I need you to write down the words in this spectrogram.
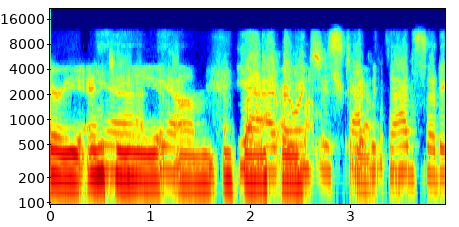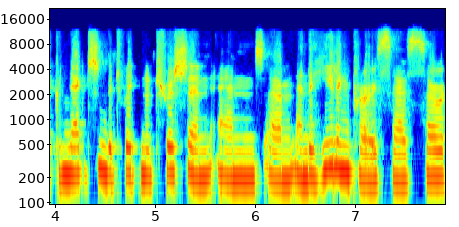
very anti yeah, yeah. Um, inflammatory. Yeah, I, I, want to start yeah. with that. So the connection between nutrition and um, and the healing process. So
